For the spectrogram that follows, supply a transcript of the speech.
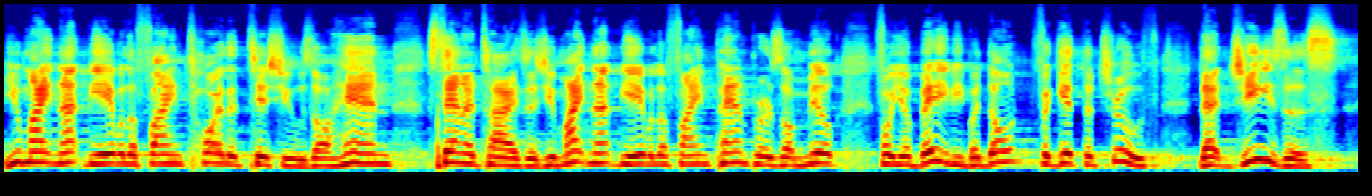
You might not be able to find toilet tissues or hand sanitizers. You might not be able to find pampers or milk for your baby, but don't forget the truth that Jesus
